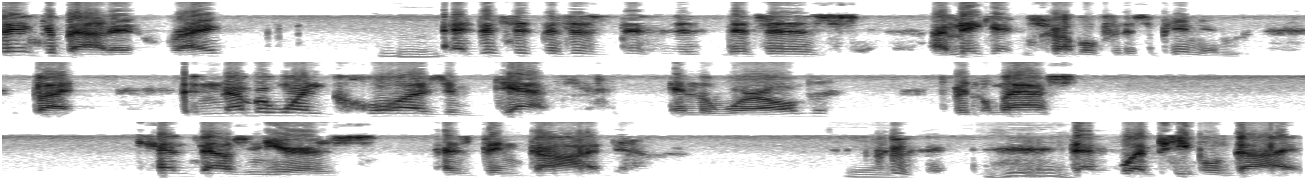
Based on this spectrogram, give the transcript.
think about it, right? Mm-hmm. And this is this is this is this is I may get in trouble for this opinion, but the number one cause of death in the world for the last ten thousand years has been God. Yeah. That's why people die.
